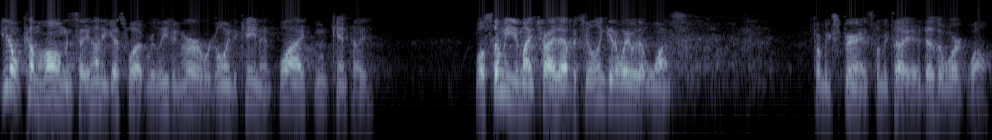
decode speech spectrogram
You don't come home and say, honey, guess what? We're leaving her. We're going to Canaan. Why? Mm, can't tell you. Well, some of you might try that, but you'll only get away with it once. From experience, let me tell you, it doesn't work well.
